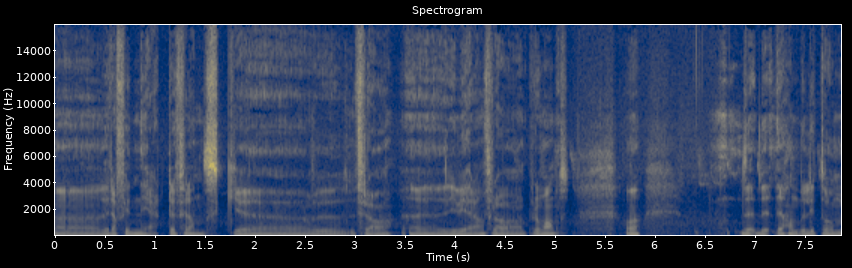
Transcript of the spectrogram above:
uh, raffinerte franske uh, fra uh, Rivieraen, fra Provence. Og det, det, det handler litt om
